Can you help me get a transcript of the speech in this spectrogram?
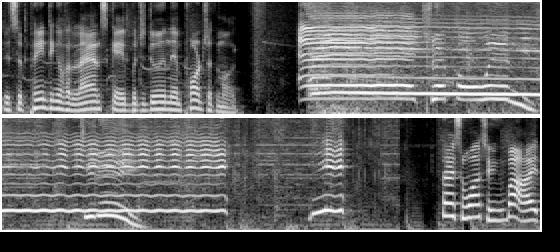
It's a painting of a landscape, but you're doing it in portrait mode. Hey, triple win! Thanks for watching, bye!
